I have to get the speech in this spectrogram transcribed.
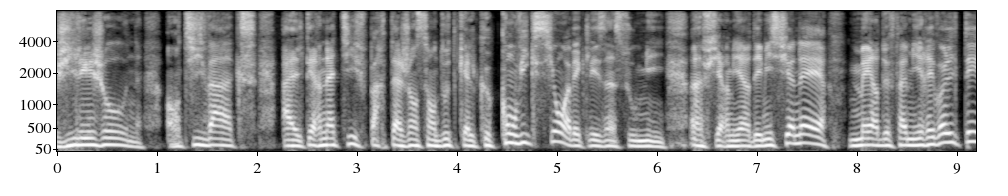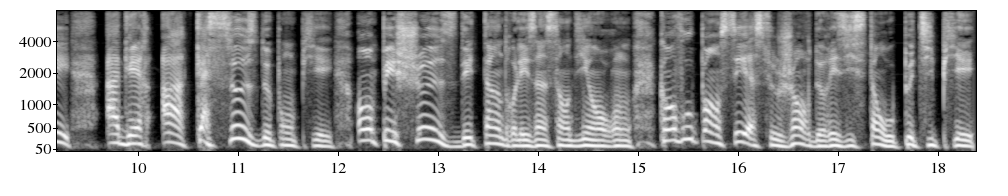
Gilets jaunes, anti-vax, alternatifs partageant sans doute quelques convictions avec les insoumis, infirmières démissionnaires, mères de familles révoltées, aguerre A, casseuse de pompiers, empêcheuse d'éteindre les incendies en rond. Quand vous pensez à ce genre de résistants aux petits pieds,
